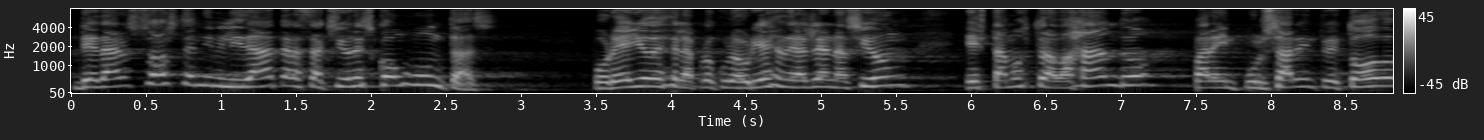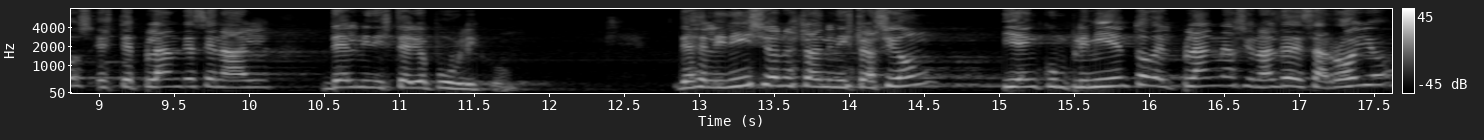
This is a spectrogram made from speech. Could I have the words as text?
de dar sostenibilidad a las acciones conjuntas por ello, desde la Procuraduría General de la Nación estamos trabajando para impulsar entre todos este plan decenal del Ministerio Público. Desde el inicio de nuestra administración y en cumplimiento del Plan Nacional de Desarrollo,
